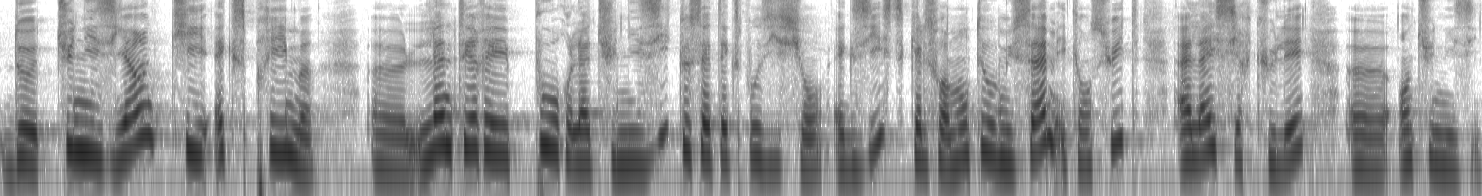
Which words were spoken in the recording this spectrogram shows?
de Tunisiens qui expriment l'intérêt pour la Tunisie que cette exposition existe, qu'elle soit montée au MUSEM et qu'ensuite elle aille circuler en Tunisie.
